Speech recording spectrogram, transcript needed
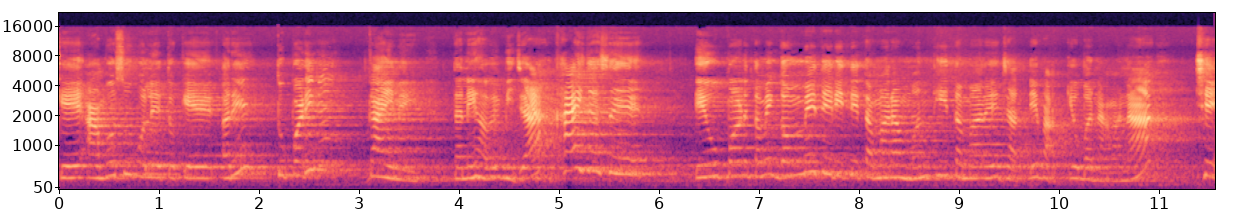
કે આંબો શું બોલે, તો કે, અરે, તું પડી ગઈ? કાંઈ નહીં, તને હવે બીજા ખાઈ જશે. એવું પણ તમે ગમે તે રીતે તમારા મનથી તમારે જાતે વાક્યો બનાવવાના છે.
